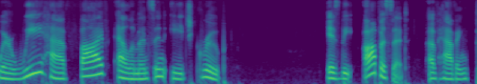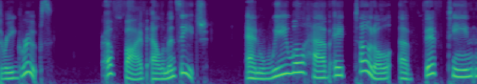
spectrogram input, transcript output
where we have five elements in each group, is the opposite of having three groups of five elements each, and we will have a total of 15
